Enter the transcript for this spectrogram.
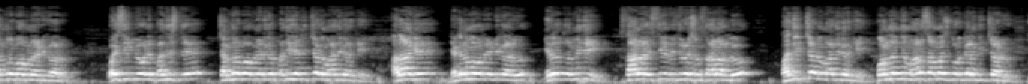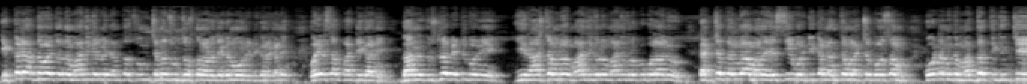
చంద్రబాబు నాయుడు గారు. వైసీపీ వాళ్ళు పదిస్తే చంద్రబాబు నాయుడు గారు పదిహేను ఇచ్చాడు మాదిగలకి. అలాగే జగన్మోహన్ రెడ్డి గారు ఇరవై తొమ్మిది స్థానాలు ఎస్సీ రిజర్వేషన్ స్థానాల్లో పది ఇచ్చాడు మాదిగలకి. కొందరిని మాన సామాజిక వర్గానికి ఇచ్చాడు. ఎక్కడే అర్థమవుతుంది మాదిగల మీద ఎంత చూపు చిన్న చూపు చూస్తున్నాడు జగన్మోహన్ రెడ్డి గారు కానీ వైఎస్ఆర్ పార్టీ కానీ. దాన్ని దృష్టిలో పెట్టుకొని ఈ రాష్ట్రంలో మాదిగలు మాదిగల ఉపకులాలు ఖచ్చితంగా మన ఎస్సీ వర్గీకరణ అంతిమ లక్ష్యం కోసం కూటమికి మద్దతు ఇచ్చి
